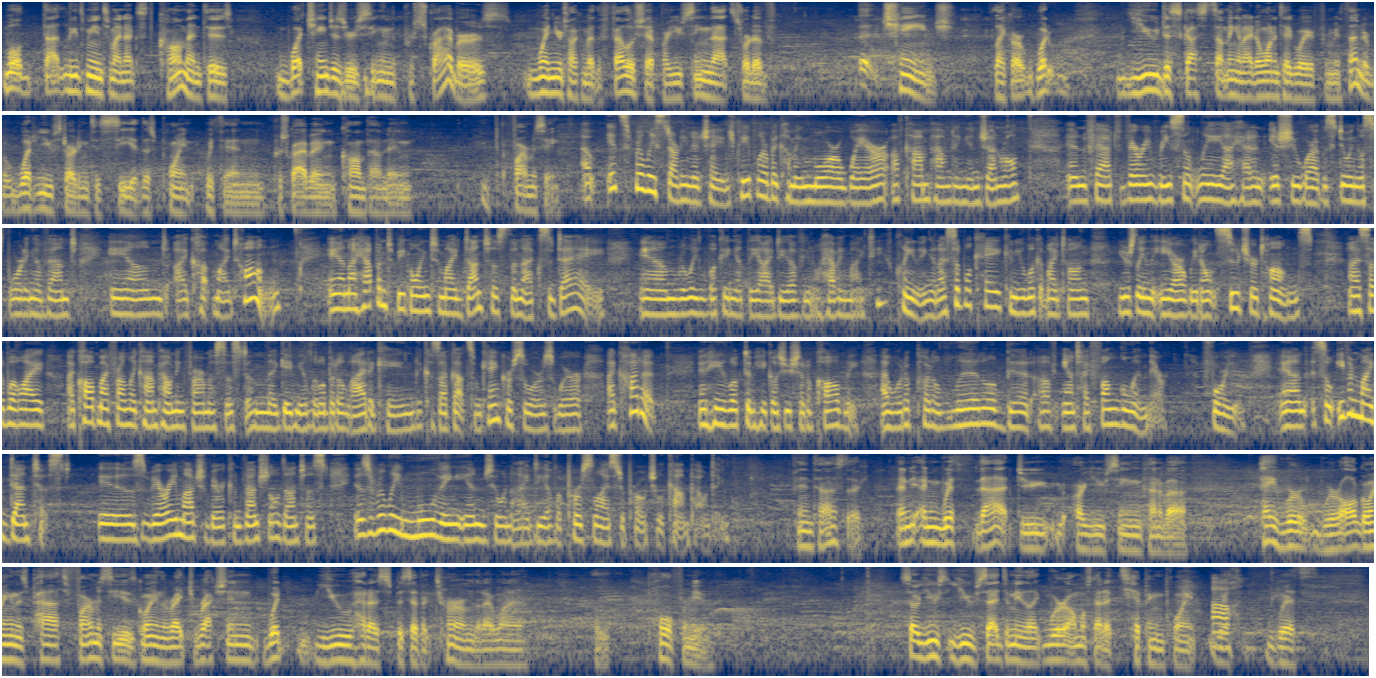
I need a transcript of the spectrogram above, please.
Well, that leads me into my next comment is what changes are you seeing in the prescribers when you're talking about the fellowship? Are you seeing that sort of change? Like, are what you discussed something, and I don't want to take away from your thunder, but what are you starting to see at this point within prescribing, compounding, pharmacy? Uh, it's really starting to change. People are becoming more aware of compounding in general. In fact, very recently I had an issue where I was doing a sporting event and I cut my tongue. And I happened to be going to my dentist the next day and really looking at the idea of, you know, having my teeth cleaning. And I said, well, Kay, can you look at my tongue? Usually in the ER we don't suture tongues. And I said, well, I, I called my friendly compounding pharmacist and they gave me a little bit of lidocaine because I've got some canker sores where I cut it. And he looked at me, he goes, You should have called me. I would have put a little bit of antifungal in there for you. And so even my dentist is very much a very conventional dentist is really moving into an idea of a personalized approach with compounding. Fantastic. And and with that, do you, are you seeing kind of a hey, we're we're all going in this path. Pharmacy is going in the right direction. What you had a specific term that I want to pull from you. So you you've said to me like we're almost at a tipping point Oh. with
